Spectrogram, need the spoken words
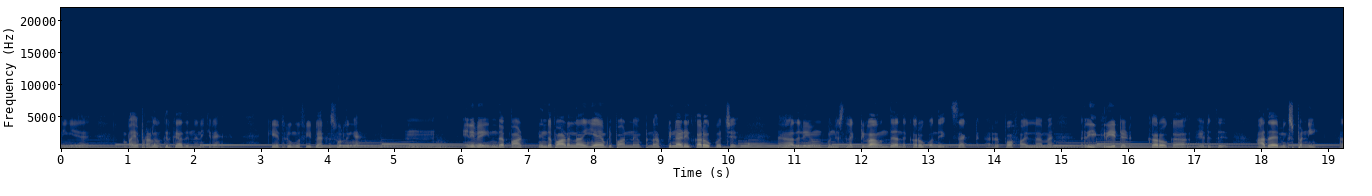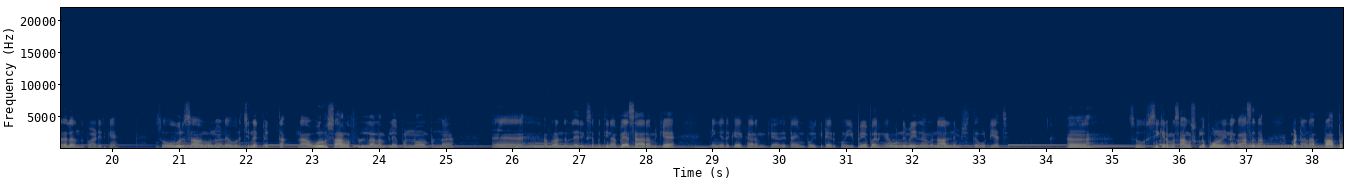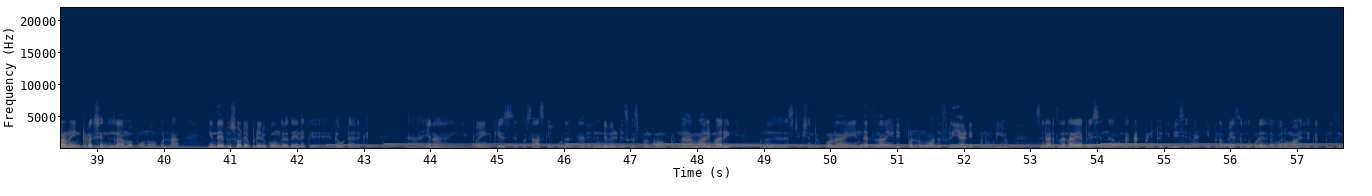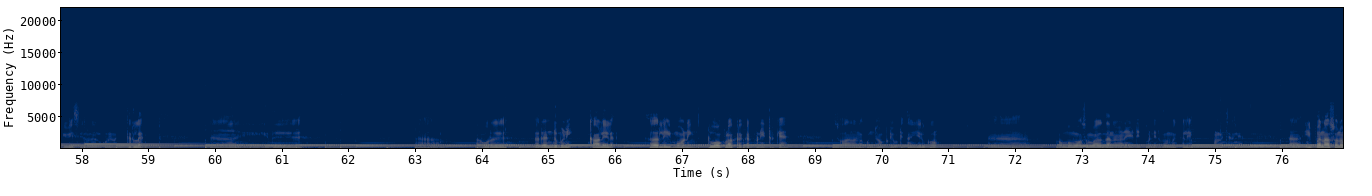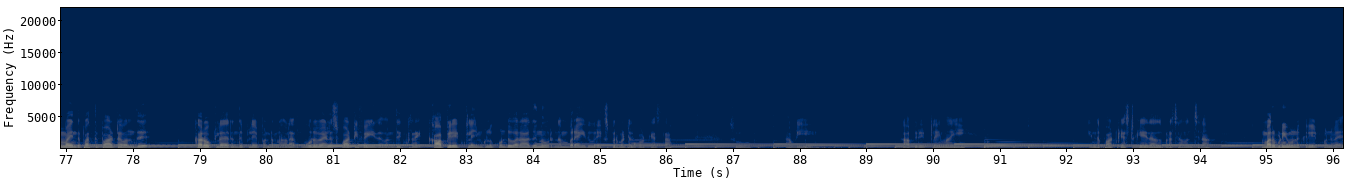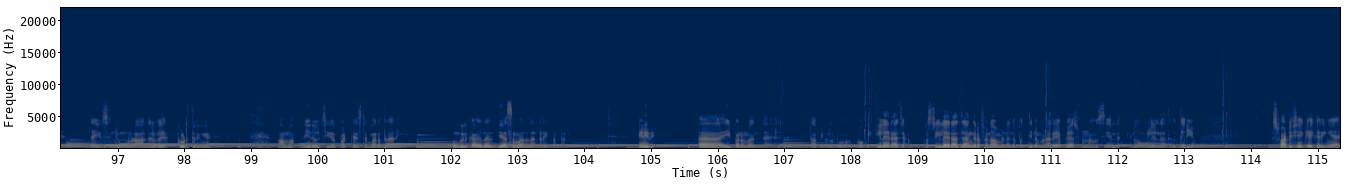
நீங்கள் பயப்படுற அளவுக்கு இருக்காதுன்னு நினைக்கிறேன். கேட்டுட்டு உங்கள் ஃபீட்பேக்கை சொல்லுங்கள் எனிவே இந்த பாட் இந்த பாடல்லாம் ஏன் அப்படி பாடினேன் அப்படின்னா பின்னாடி கரோக் வச்சு அதுலேயும் கொஞ்சம் செலக்டிவாக வந்து அந்த கரோக் வந்து எக்ஸாக்ட் ரிப் ஆஃபாக இல்லாமல் ரீக்ரியேட்டட் கரோக்காக எடுத்து அதை மிக்ஸ் பண்ணி அதில் வந்து பாடியிருக்கேன். ஸோ ஒவ்வொரு சாங்கும் நான் ஒரு சின்ன கிளிப் தான். நான் ஒரு சாங்கை ஃபுல்லாலாம் ப்ளே பண்ணோம் அப்படின்னா அப்புறம் அந்த லிரிக்ஸை பற்றி நான் பேச ஆரம்பிக்க நீங்கள் அதை கேட்க ஆரம்பிக்க அது டைம் போய்க்கிட்டே இருக்கும். இப்போயே பாருங்கள் ஒன்றுமே இல்லாமல் நாலு நிமிஷத்தை ஓட்டியாச்சு. ஸோ சீக்கிரமாக சாங்ஸ்குள்ளே போகணும்னு எனக்கு ஆசை தான் பட் ஆனால் ப்ராப்பரான இன்ட்ரடக்ஷன் இல்லாமல் போனோம் அப்படின்னா இந்த எபிசோடு எப்படி இருக்குங்கிறது எனக்கு டவுட்டாக இருக்குது ஏன்னா இப்போ இன்கேஸ் இப்போ சாஸ்கே கூட இருக்காரு ரெண்டு பேரும் டிஸ்கஸ் பண்ணுறோம் அப்படின்னா மாறி மாறி ஒரு ரெஸ்ட்ரிக்ஷன் இருக்கும். நான் எந்த இடத்துல நான் எடிட் பண்ணணுமோ அது ஃப்ரீயாக எடிட் பண்ண முடியும். சில இடத்துல நிறையா பேசியிருந்தேன் அப்படின்னா கட் பண்ணி தூக்கி வீசிடுவேன் இப்போ நான் பேசுகிறது கூட இதில் வருமா? இல்லை கட் பண்ணி தூக்கி வீசிடுவேன்னு கூட எனக்கு தெரில இது ஒரு ரெண்டு மணி காலையில் early morning two o'clock record பண்ணிகிட்ருக்கேன் ஸோ அதனால் கொஞ்சம் அப்படி இப்படி தான் இருக்கும். ரொம்ப மோசமாக இருந்தால் நானே எடிட் பண்ணியிருப்பேன் மக்களே மன்னிச்சிருங்க இப்போ நான் சொன்ன மாதிரி இந்த பத்து பாட்டை வந்து கரோக்கில் இருந்து ப்ளே பண்ணுறனால ஒருவேளை ஸ்பாட்டிஃபை இதை வந்து காப்பிரைட் கிளைம்குள்ளே கொண்டு வராதுன்னு ஒரு நம்புகிறேன் இது ஒரு எக்ஸ்பெரிமெண்டல் பாட்காஸ்ட் தான். ஸோ அப்படி காப்பிரைட் கிளைம் ஆகி இந்த பாட்காஸ்ட்டுக்கு ஏதாவது பிரச்சனை வந்துச்சுன்னா மறுபடியும் ஒன்று க்ரியேட் பண்ணுவேன். தயவு செஞ்சு உங்களோட ஆதரவை கொடுத்துருங்க. ஆமாம் வீரவச்சிகா பாட்காஸ்ட்டை மறந்துடாதீங்க. உங்களுக்காக தான் வித்தியாசமாக அதெல்லாம் ட்ரை பண்ணுறேன் எனிவே இப்போ நம்ம அந்த டாப்பிக்குள்ளே போவோம் ஓகே இளையராஜா. ஃபஸ்ட் இளையராஜாங்கிற ஃபினாமினனை பற்றி நம்ம நிறைய பேசணும்னு அவசியம் இல்லை. ஏன்னா உங்களுக்கு எல்லாத்துக்கும் தெரியும். ஸ்பாட்டிஃபை கேட்குறீங்க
